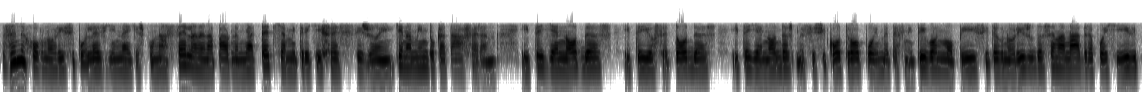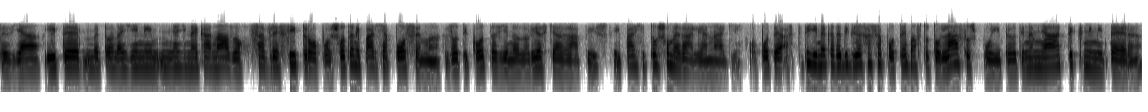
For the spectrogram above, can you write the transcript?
δεν έχω γνωρίσει πολλές γυναίκες που να θέλανε να πάρουν μια τέτοια μητρική θέση στη ζωή και να μην το κατάφεραν. Είτε γεννώντας, είτε υιοθετώντας, είτε γεννώντας με φυσικό τρόπο ή με τεχνητή γονιμοποίηση, είτε γνωρίζοντας έναν άντρα που έχει ήδη παιδιά, είτε με το να γίνει μια γυναίκα ανάδοχο. Θα βρεθεί τρόπος. Όταν υπάρχει απόθεμα δοτικότητας, γενοδορία και αγάπης, υπάρχει τόσο μεγάλη ανάγκη. Οπότε αυτή τη γυναίκα δεν την ξέχασα ποτέ με αυτό το λάθος που είπε, ότι είναι μια άτεκνη μητέρα.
